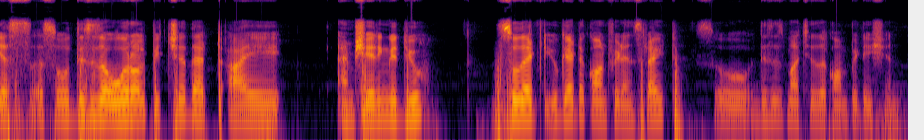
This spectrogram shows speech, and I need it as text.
Yes so this is the overall picture that I am sharing with you so that you get a confidence right? So this is much as a competition.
